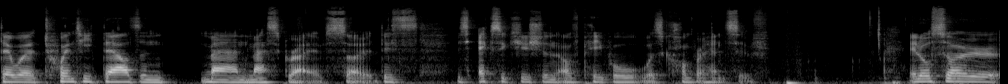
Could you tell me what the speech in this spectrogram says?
there were 20,000 man mass graves. So this this execution of people was comprehensive. It also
